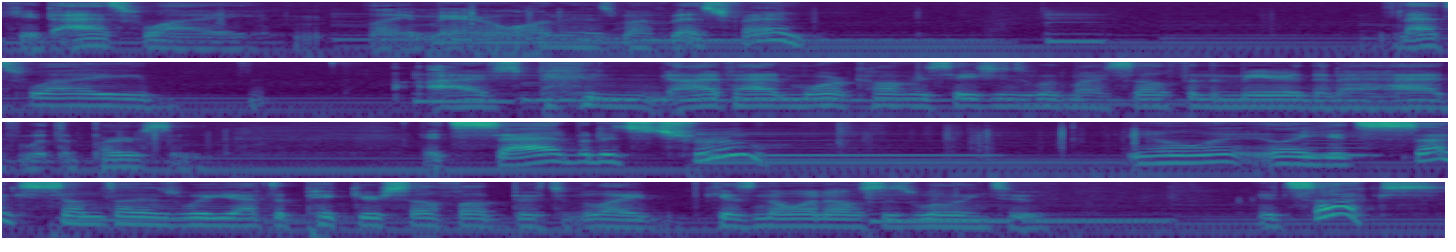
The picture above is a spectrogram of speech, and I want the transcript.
Okay, that's why like marijuana is my best friend. That's why I've spent I've had more conversations with myself in the mirror than I had with a person. It's sad, but it's true. You know what? Like it sucks sometimes where you have to pick yourself up if, like because no one else is willing to. It sucks.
